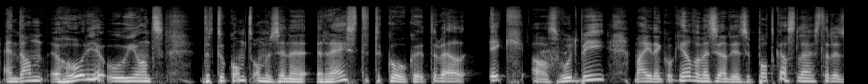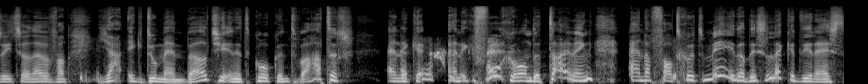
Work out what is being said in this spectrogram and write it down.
En dan hoor je hoe iemand ertoe komt om zijn rijst te koken. Terwijl ik als would-be, maar ik denk ook heel veel mensen die naar deze podcast luisteren, zoiets zullen hebben van, ja, ik doe mijn builtje in het kokend water En ik, en ik volg gewoon de timing en dat valt goed mee. Dat is lekker, die reis.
